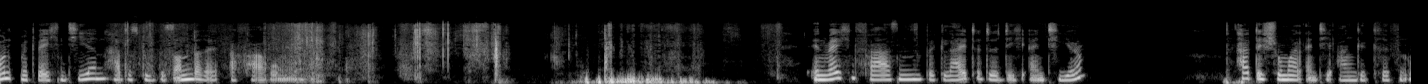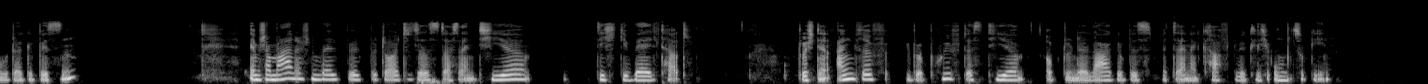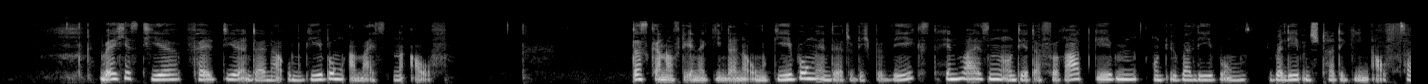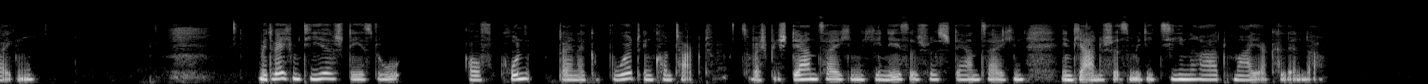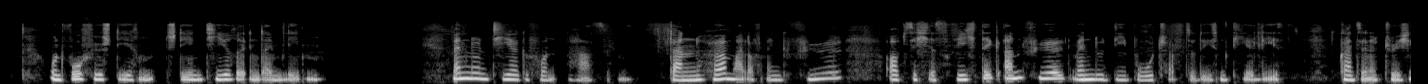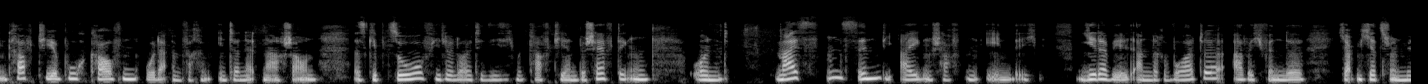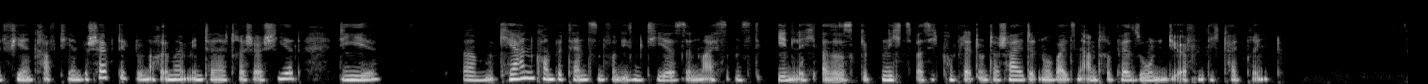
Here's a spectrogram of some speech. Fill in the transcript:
Und mit welchen Tieren hattest du besondere Erfahrungen? In welchen Phasen begleitete dich ein Tier? Hat dich schon mal ein Tier angegriffen oder gebissen? Im schamanischen Weltbild bedeutet es, dass ein Tier dich gewählt hat. Durch den Angriff überprüft das Tier, ob du in der Lage bist, mit seiner Kraft wirklich umzugehen. Welches Tier fällt dir in deiner Umgebung am meisten auf? Das kann auf die Energie in deiner Umgebung, in der du dich bewegst, hinweisen und dir dafür Rat geben und Überlebens Überlebensstrategien aufzeigen. Mit welchem Tier stehst du aufgrund deiner Geburt in Kontakt? Zum Beispiel Sternzeichen, chinesisches Sternzeichen, indianisches Medizinrad, Maya-Kalender. Und wofür stehen, stehen Tiere in deinem Leben? Wenn du ein Tier gefunden hast, dann hör mal auf dein Gefühl, ob sich es richtig anfühlt, wenn du die Botschaft zu diesem Tier liest. Du kannst dir natürlich ein Krafttierbuch kaufen oder einfach im Internet nachschauen. Es gibt so viele Leute, die sich mit Krafttieren beschäftigen und meistens sind die Eigenschaften ähnlich. Jeder wählt andere Worte, aber ich finde, ich habe mich jetzt schon mit vielen Krafttieren beschäftigt und auch immer im Internet recherchiert. Die ähm, Kernkompetenzen von diesem Tier sind meistens ähnlich. Also es gibt nichts, was sich komplett unterscheidet, nur weil es eine andere Person in die Öffentlichkeit bringt.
